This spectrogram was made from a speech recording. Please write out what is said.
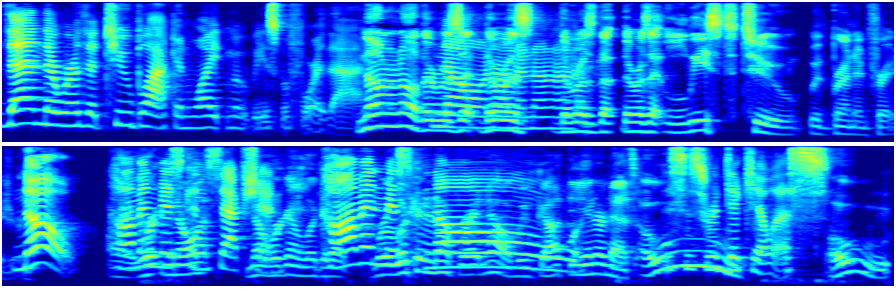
Then there were the two black and white movies before that. No, no, no. There was No, a, there no, was no, there was the, there was at least two with Brendan Fraser. no, common you know misconception. No, we're gonna look it common up. We're mis- looking it no. up right now. We've got the internet. Oh, This is ridiculous. Oh,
